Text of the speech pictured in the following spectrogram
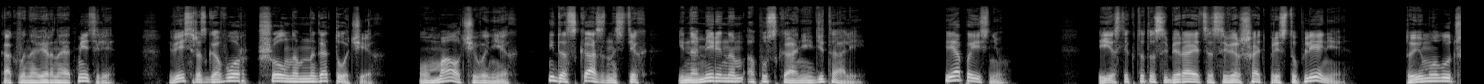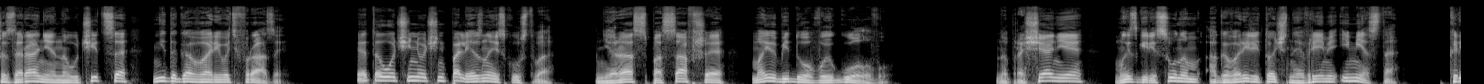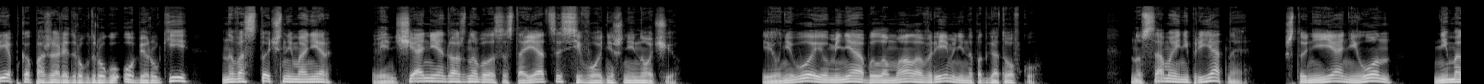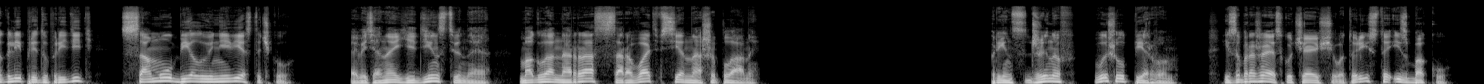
Как вы, наверное, отметили, весь разговор шел на многоточиях, умалчиваниях, недосказанностях и намеренном опускании деталей. Я поясню. Если кто-то собирается совершать преступление, то ему лучше заранее научиться не договаривать фразы. Это очень-очень полезное искусство, не раз спасавшее мою бедовую голову. На прощание мы с Герисуном оговорили точное время и место, крепко пожали друг другу обе руки на восточный манер, венчание должно было состояться сегодняшней ночью. И у него, и у меня было мало времени на подготовку. Но самое неприятное, что ни я, ни он не могли предупредить саму белую невесточку, а ведь она единственная могла на раз сорвать все наши планы. Принц Джинов вышел первым, изображая скучающего туриста из Баку.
